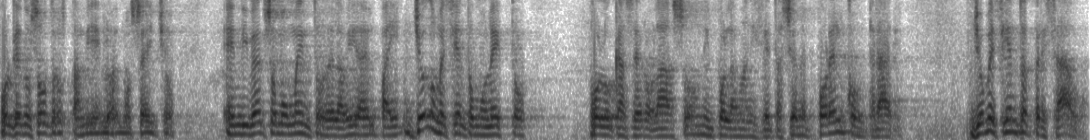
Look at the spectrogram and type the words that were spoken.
porque nosotros también lo hemos hecho en diversos momentos de la vida del país. Yo no me siento molesto por los cacerolazos ni por las manifestaciones, por el contrario, yo me siento expresado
